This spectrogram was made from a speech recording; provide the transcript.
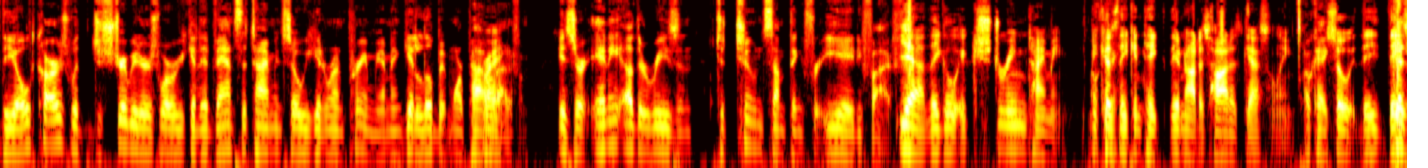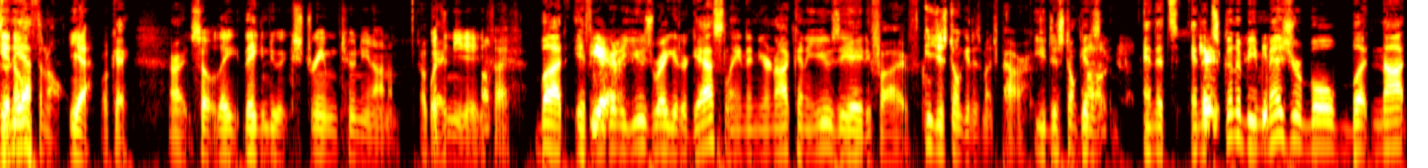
the old cars with distributors where we could advance the timing so we could run premium and get a little bit more power Right. out of them? Is there any other reason to tune something for E E85? Yeah, they go extreme timing because Okay. they can take. They're not as hot as gasoline. Okay. So they they 'Cause of the ethanol. Yeah. Okay. All right. So they they can do extreme tuning on them with Okay. an E85. But if you're going to use regular gasoline and you're not going to use the E85, you just don't get as much power. You just don't get as, and it's and it's going to be measurable, but not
